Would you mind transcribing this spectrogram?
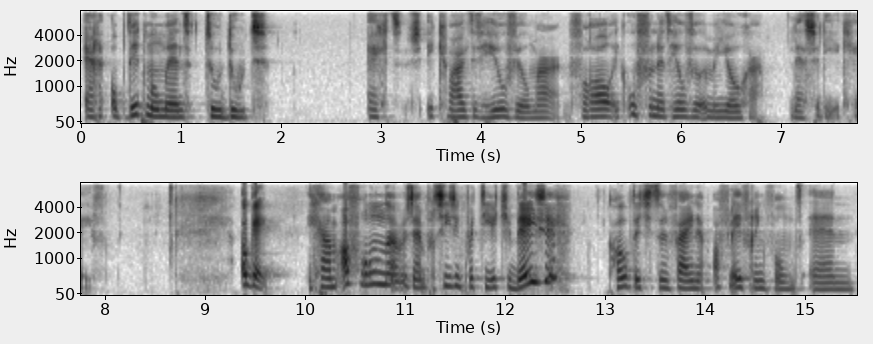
er op dit moment toe doet. Echt, ik gebruik dit heel veel, maar vooral ik oefen het heel veel in mijn yoga lessen die ik geef. Oké, ik ga hem afronden. We zijn precies een kwartiertje bezig. Ik hoop dat je het een fijne aflevering vond en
